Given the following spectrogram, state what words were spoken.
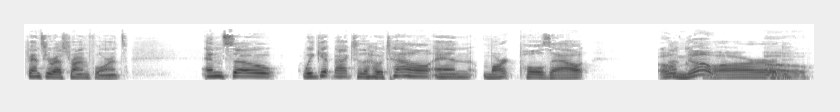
fancy restaurant in Florence. And so we get back to the hotel and Mark pulls out Oh a no. card. Oh,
